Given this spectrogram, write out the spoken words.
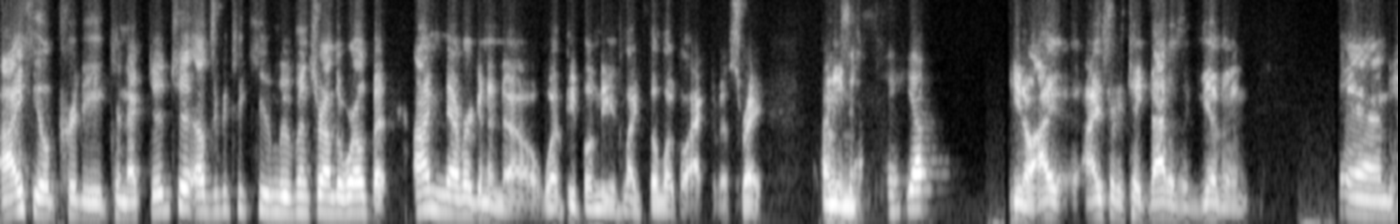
I feel pretty connected to LGBTQ movements around the world, but I'm never going to know what people need like the local activists, right? I mean, exactly. yep you know, I I sort of take that as a given. And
